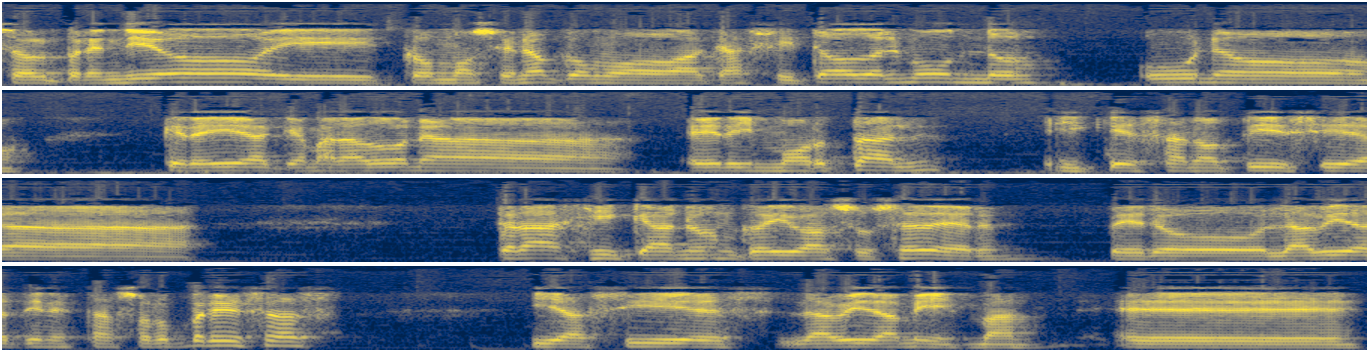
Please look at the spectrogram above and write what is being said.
sorprendió y conmocionó como a casi todo el mundo. Uno creía que Maradona era inmortal y que esa noticia trágica nunca iba a suceder, pero la vida tiene estas sorpresas y así es la vida misma. Eh,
